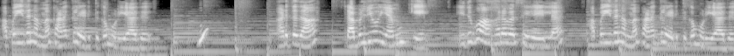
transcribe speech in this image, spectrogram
அப்ப இத நம்ம கணக்குல எடுத்துக்க முடியாது. அடுத்ததா டபிள்யூ எம் கே இதுவும் அகரவரிசையில இல்ல அப்ப இத நம்ம கணக்குல எடுத்துக்க முடியாது.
